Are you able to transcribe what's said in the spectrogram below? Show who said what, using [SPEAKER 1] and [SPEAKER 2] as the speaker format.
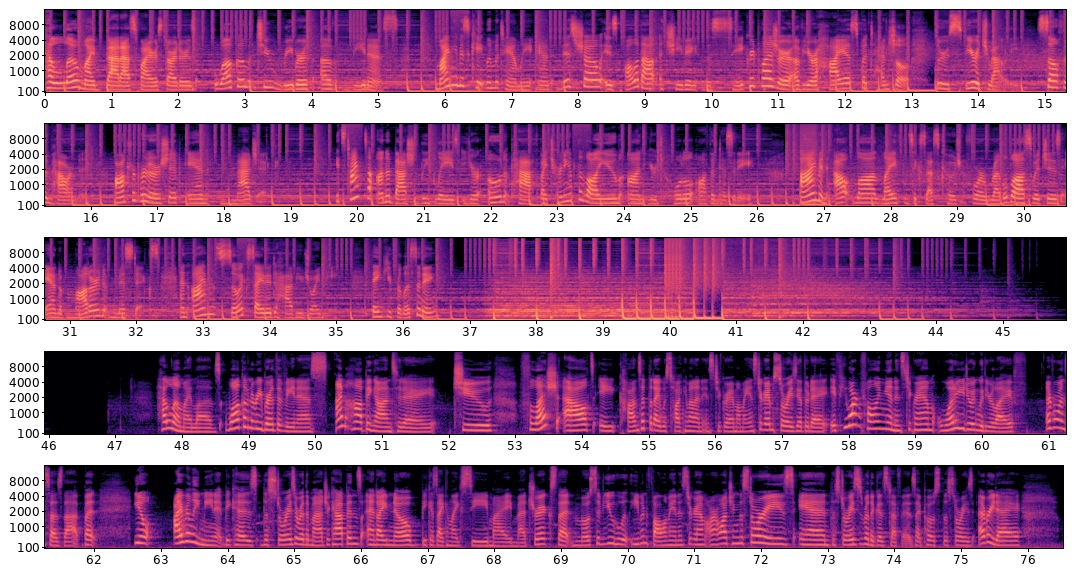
[SPEAKER 1] Hello, my badass fire starters. Welcome to Rebirth of Venus. My name is Caitlin Matanley, and this show is all about achieving the sacred pleasure of your highest potential through spirituality, self empowerment, entrepreneurship, and magic. It's time to unabashedly blaze your own path by turning up the volume on your total authenticity. I'm an outlaw life and success coach for rebel boss witches and modern mystics, and I'm so excited to have you join me. Thank you for listening. Hello, my loves. Welcome to Rebirth of Venus. I'm hopping on today to flesh out a concept that I was talking about on Instagram, on my Instagram stories the other day. If you aren't following me on Instagram, what are you doing with your life? Everyone says that, but you know, I really mean it because the stories are where the magic happens. And I know because I can like see my metrics that most of you who even follow me on Instagram aren't watching the stories. And the stories is where the good stuff is. I post the stories every day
